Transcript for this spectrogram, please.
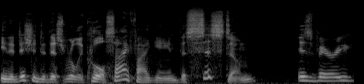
in addition to this really cool sci fi game, the system is very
